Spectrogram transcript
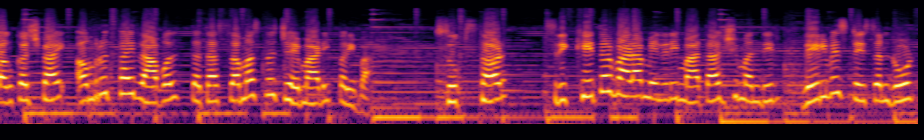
પંકજભાઈ અમૃતભાઈ રાવલ તથા સમસ્ત જયમાળી પરિવાર. શુભ સ્થળ શ્રી ખેતરવાડા મેલડી માતાજી મંદિર, રેલવે સ્ટેશન રોડ,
